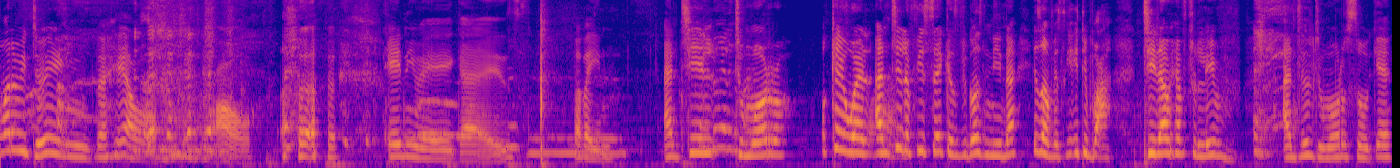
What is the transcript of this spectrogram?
what are we doing? The hell. Wow. anyway, guys. Bye bye. Until tomorrow. Okay, well, until a few seconds because Nina is obviously eating. but Tina, we have to leave until tomorrow. So okay.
